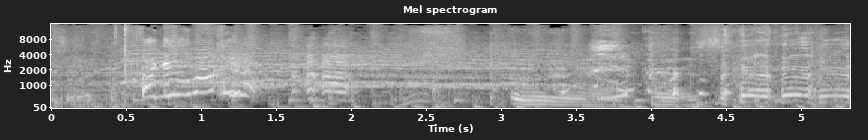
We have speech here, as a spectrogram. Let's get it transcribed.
Is terecht. Ek is reg hier. Quiz. Cheers,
